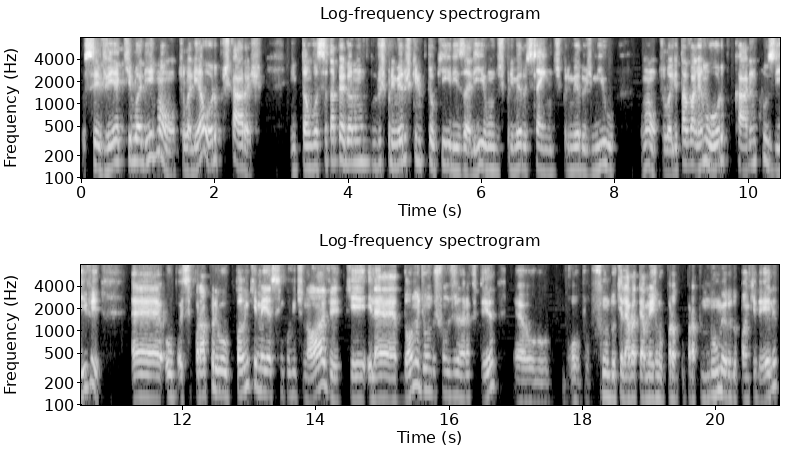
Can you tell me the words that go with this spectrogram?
você vê aquilo ali, irmão, aquilo ali é ouro para os caras. Então você tá pegando um dos primeiros CryptoKitties ali, um dos primeiros 100, um dos primeiros mil, irmão, aquilo ali tá valendo ouro pro cara, inclusive é, o, esse próprio Punk 6529, que ele é dono de um dos fundos de NFT, é o, o fundo que leva até mesmo o próprio, o próprio número do Punk dele,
